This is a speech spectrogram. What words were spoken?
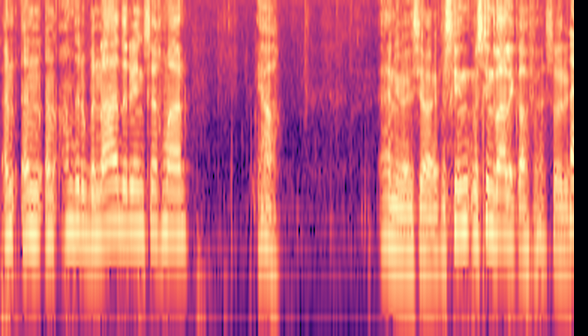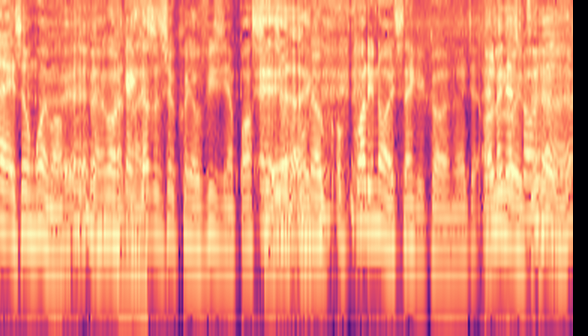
een, een, een andere benadering, zeg maar. Ja. Anyways, ja. Misschien, misschien dwaal ik af, hè. Sorry. Nee, is heel mooi, man. Ik vind gewoon, Ja, kijk, nice. dat is ook gewoon jouw visie en passie. Zo ja, kom je ook op Qualinoids, denk ik gewoon, weet je. Qualinoids, dit ja, Ja, ja, ja.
